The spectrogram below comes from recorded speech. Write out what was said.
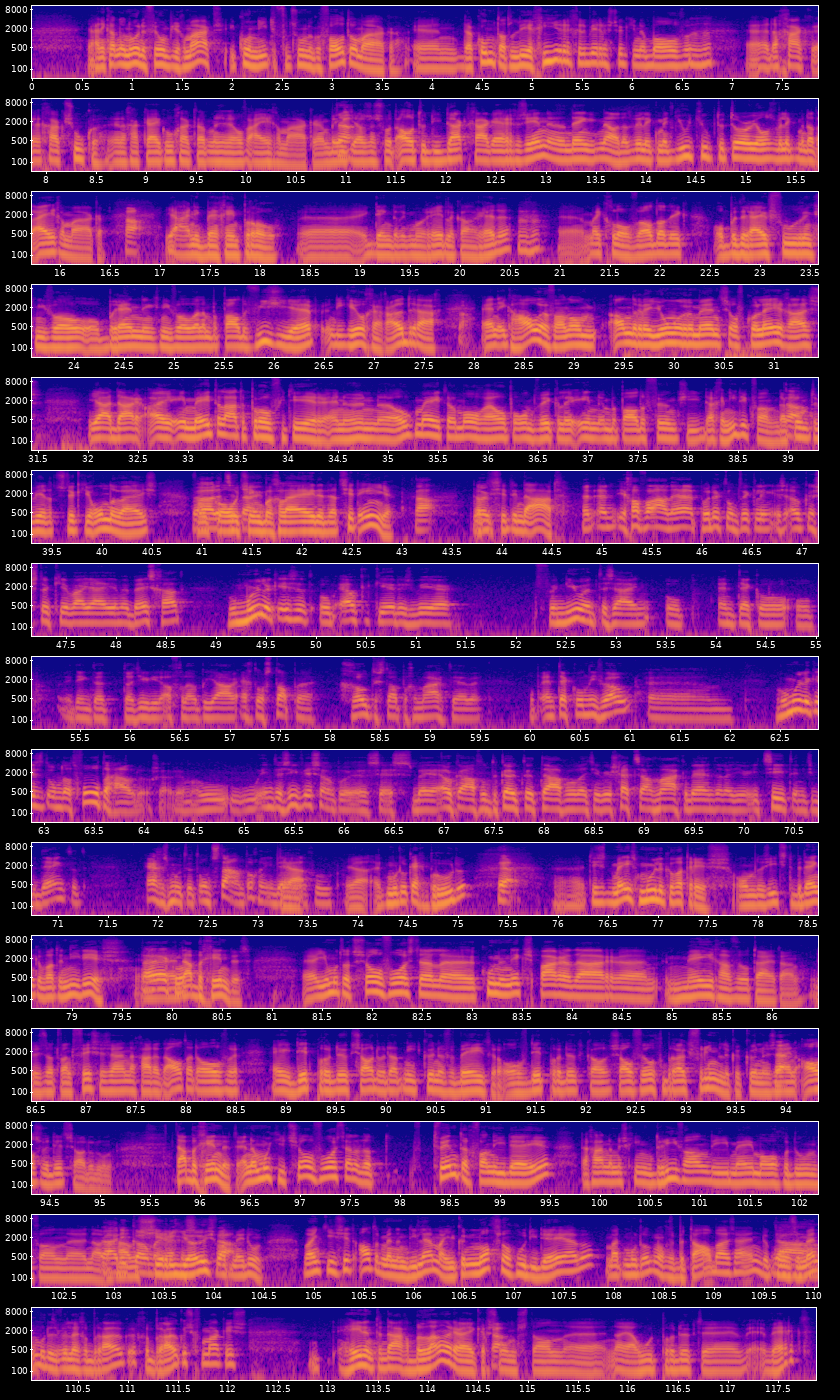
Ja, en ik had nog nooit een filmpje gemaakt. Ik kon niet een fatsoenlijke foto maken. En daar komt dat leergierige weer een stukje naar boven. Mhm. Eh daar ga ik, eh, ga ik zoeken. En dan ga ik kijken hoe ga ik dat mezelf eigen maken. Een beetje Ja. als een soort autodidact ga ik ergens in. En dan denk ik, nou, dat wil ik met YouTube tutorials, wil ik me dat eigen maken. Ja. Ja, en ik ben geen pro. Eh, ik denk dat ik me redelijk kan redden. Mhm. Maar ik geloof wel dat ik op bedrijfsvoeringsniveau, op brandingsniveau wel een bepaalde visie heb en die ik heel graag uitdraag. Ja. En ik hou ervan om andere jongere mensen of collega's ja, daarin mee te laten profiteren en hun eh, ook mee te mogen helpen ontwikkelen in een bepaalde functie, daar geniet ik van. Daar Ja. komt er weer dat stukje onderwijs, van Ja, coaching, begeleiden, dat zit in je. Ja, Dat leuk. zit in de aard. En, en je gaf al aan, hè, productontwikkeling is ook een stukje waar jij je mee bezig gaat. Hoe moeilijk is het om elke keer dus weer vernieuwend te zijn op N-tackle, op... Ik denk dat, dat jullie de afgelopen jaren echt wel stappen, grote stappen gemaakt hebben op N-tackle niveau. Ehm, hoe moeilijk is het om dat vol te houden? Of zo, zeg maar? hoe, hoe intensief is zo'n proces? Ben je elke avond op de keukentafel dat je weer schetsen aan het maken bent en dat je weer iets ziet en iets bedenkt? Dat, ergens moet het ontstaan, toch? Een idee? Ja. Of hoe- Ja, het moet ook echt broeden. ja. Eh, het is het meest moeilijke wat er is. Om dus iets te bedenken wat er niet is. Ja, ja, Eh, daar begint het. Eh, je moet dat zo voorstellen, Koen en ik sparren daar eh, mega veel tijd aan. Dus dat we aan het vissen zijn, dan gaat het altijd over... hey, dit product zouden we dat niet kunnen verbeteren. Of dit product zou veel gebruiksvriendelijker kunnen zijn als we dit zouden doen. Daar begint het. En dan moet je het zo voorstellen dat 20 van die ideeën, daar gaan er misschien drie van die mee mogen doen van... eh, nou, Ja, daar gaan we serieus ergens, wat ja. mee doen. Want je zit altijd met een dilemma. Je kunt nog zo'n goed idee hebben, maar het moet ook nog eens betaalbaar zijn. De Ja, consument moet het willen gebruiken. Gebruikersgemak is heden ten dagen belangrijker Ja. soms dan eh, nou ja, hoe het product eh, werkt.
